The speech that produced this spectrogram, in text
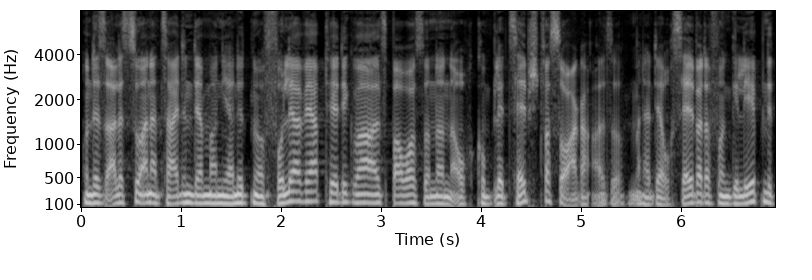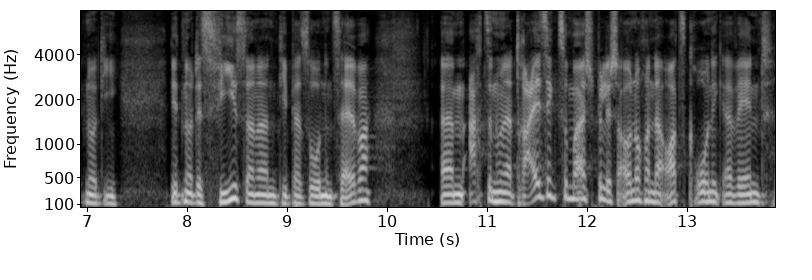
Und das alles zu einer Zeit, in der man ja nicht nur Vollerwerb tätig war als Bauer, sondern auch komplett Selbstversorger. Also man hat ja auch selber davon gelebt, nicht nur die, nicht nur das Vieh, sondern die Personen selber. 1830 ähm, zum Beispiel ist auch noch in der Ortschronik erwähnt,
